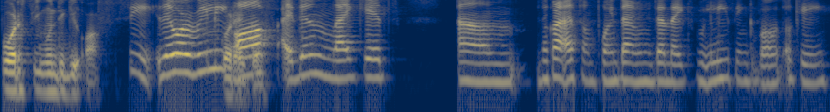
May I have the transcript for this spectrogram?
por si muntigi off. see they were really Correcto. off. I didn't like it. Um, at some point in time, I like really think about okay,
